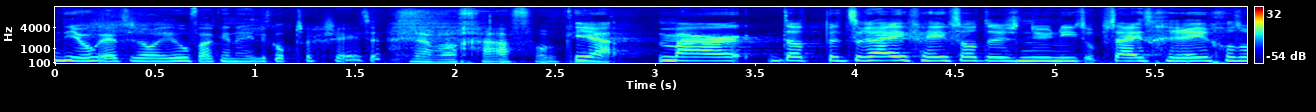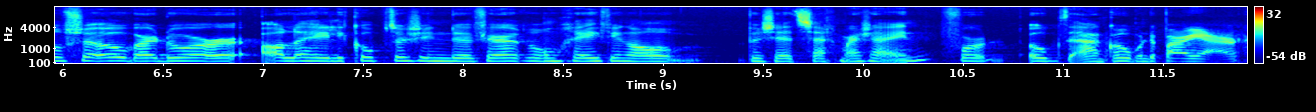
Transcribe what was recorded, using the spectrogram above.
Die jongen heeft dus al heel vaak in een helikopter gezeten. Ja, wel gaaf ook. Ja, maar dat bedrijf heeft dat dus nu niet op tijd geregeld of zo, waardoor alle helikopters in de verre omgeving al bezet zeg maar zijn voor ook de aankomende paar jaar.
